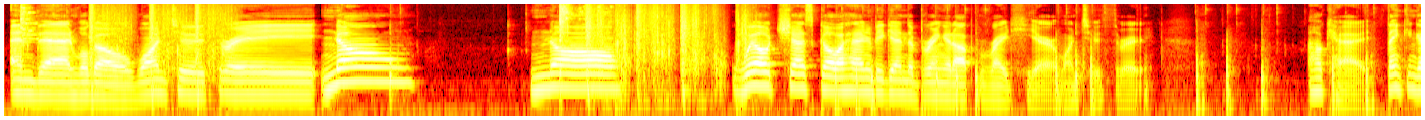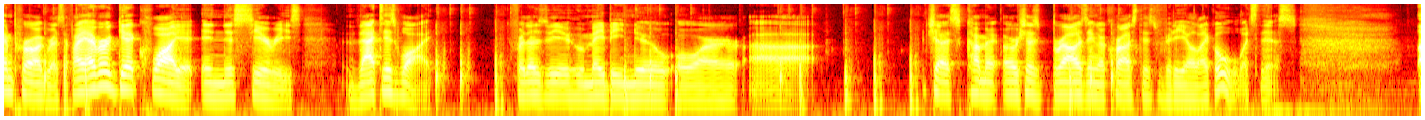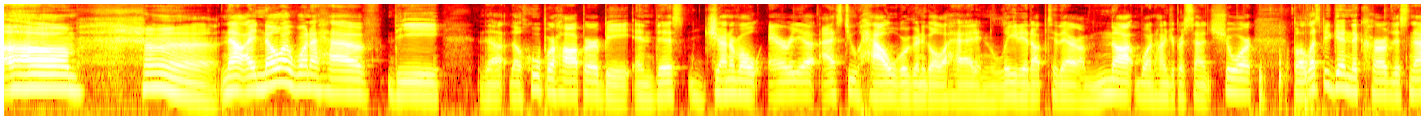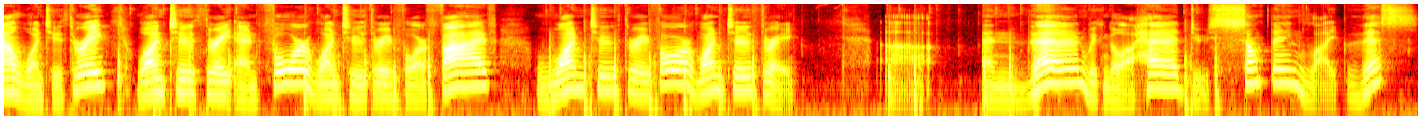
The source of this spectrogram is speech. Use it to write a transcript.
and then we'll go one, two, three. No. No. We'll just go ahead and begin to bring it up right here. One, two, three. Okay. Thinking in progress. If I ever get quiet in this series, that is why. For those of you who may be new or uh, just coming or just browsing across this video like, oh, what's this? Um, huh. now I know I want to have the the the hooper hopper be in this general area as to how we're going to go ahead and lead it up to there. I'm not 100% sure but let's begin to curve this now. One two three. One two three and four. One two three four five. One two three four. One two three. Uh, and then we can go ahead, do something like this.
